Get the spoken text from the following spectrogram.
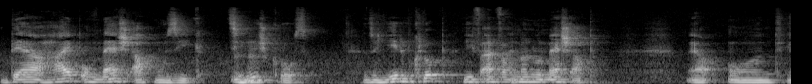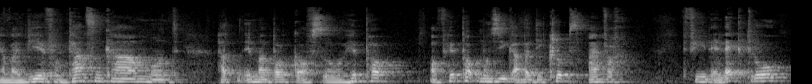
der Hype um Mash-Up-Musik ziemlich groß. Also in jedem Club lief einfach immer nur Mash-Up. Ja, und ja, weil wir vom Tanzen kamen und hatten immer Bock auf so Hip-Hop, auf Hip-Hop-Musik, aber die Clubs einfach viel Elektro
